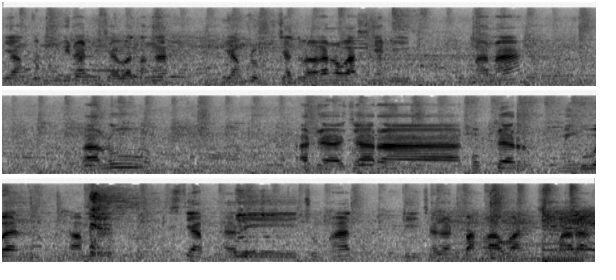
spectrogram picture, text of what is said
yang kemungkinan di Jawa Tengah yang belum dijadwalkan lokasinya di mana? Lalu ada acara kopdar mingguan kami setiap hari Jumat di Jalan Pahlawan Semarang.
